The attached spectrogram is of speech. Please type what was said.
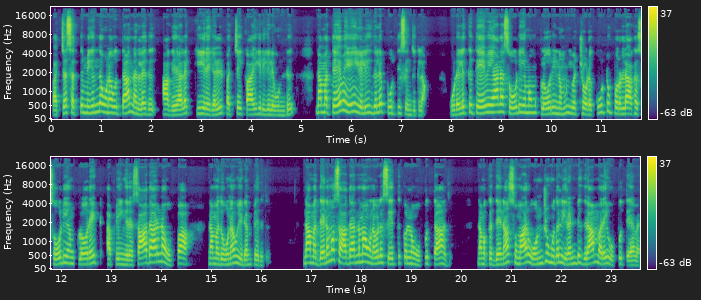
பச்சை சத்து மிகுந்த உணவு தான் நல்லது. ஆகையால கீரைகள் பச்சை காய்கறிகளை உண்டு. நம்ம தேவையை எளிதில் பூர்த்தி செஞ்சுக்கலாம். உடலுக்கு தேவையான சோடியமும் குளோரினும் இவற்றோட கூட்டு பொருளாக சோடியம் குளோரைட் அப்படிங்கிற சாதாரண உப்பா நமது உணவு இடம்பெறுது. நாம தினமும் சாதாரணமா உணவுல சேர்த்துக்கொள்ளும் உப்பு தான் அது. நமக்கு தினம் சுமார் ஒன்று முதல் இரண்டு கிராம் வரை உப்பு தேவை.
